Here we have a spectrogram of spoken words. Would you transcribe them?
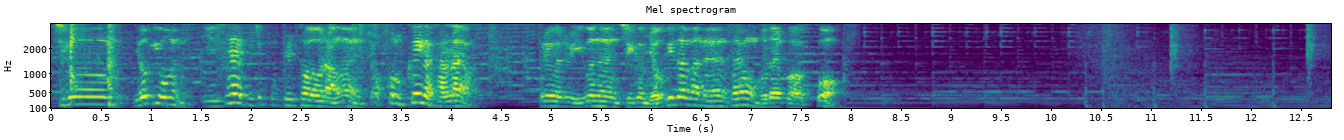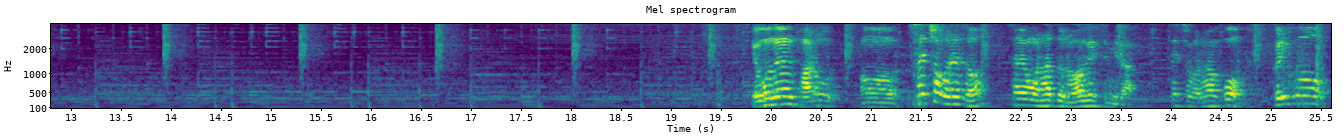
지금 여기 온 이 새 부직포 필터랑은 조금 크기가 달라요. 그래가지고 이거는 지금 여기다가는 사용을 못 할 것 같고 요거는 바로 어, 세척을 해서 사용을 하도록 하겠습니다. 세척을 하고 그리고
